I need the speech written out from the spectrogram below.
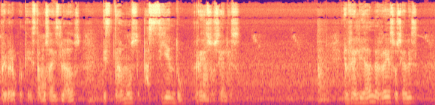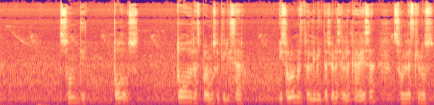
primero porque estamos aislados, estamos haciendo redes sociales. En realidad las redes sociales son de todos, todos las podemos utilizar y solo nuestras limitaciones en la cabeza son las que nos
